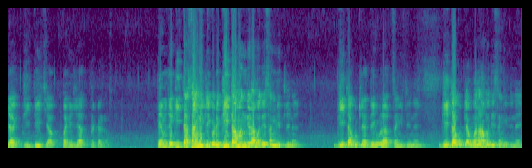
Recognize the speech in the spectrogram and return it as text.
या गीतेच्या पहिल्याच प्रकरणात. ते म्हणजे गीता सांगितली कुठे? गीता मंदिरामध्ये सांगितली नाही. गीता कुठल्या देवळात सांगितली नाही. गीता कुठल्या वनामध्ये सांगितली नाही.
